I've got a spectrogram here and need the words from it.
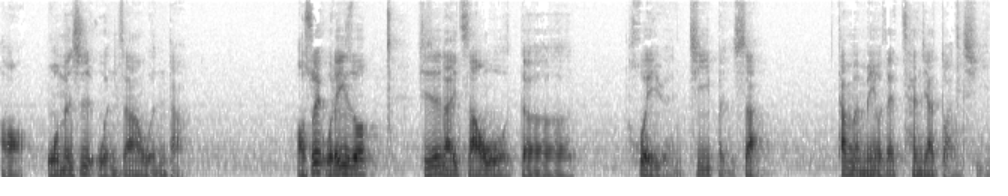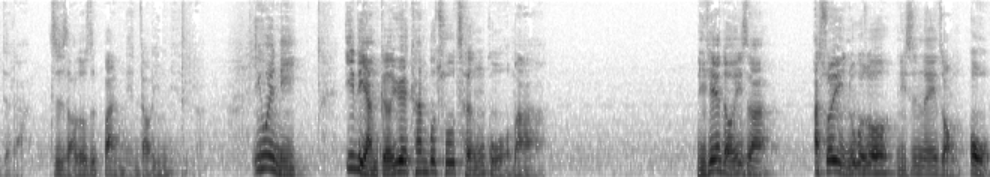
哦，我们是稳扎稳打，哦，所以我的意思说，其实来找我的会员，基本上他们没有在参加短期的啦，至少都是半年到一年的，因为你一两个月看不出成果嘛，你听得懂意思吗？啊，所以如果说你是那一种哦，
